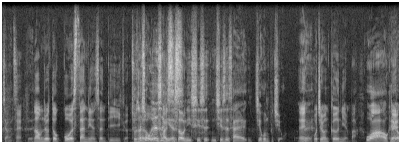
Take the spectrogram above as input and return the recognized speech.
这样子。对，然后我们就。都过了三年生第一个，但是我认识你的时候，你其实你其实才结婚不久。哎，我结婚隔年吧。哇，OK，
